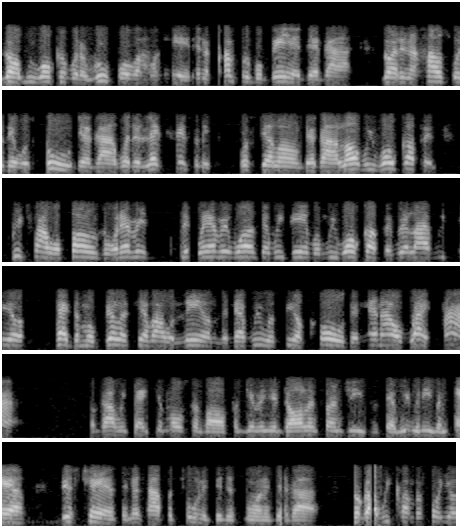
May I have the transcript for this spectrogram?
Lord, we woke up with a roof over our head, in a comfortable bed, dear God. Lord, in a house where there was food, dear God, where the electricity was still on, dear God. Lord, we woke up and reached for our phones or whatever it, whatever it was that we did when we woke up and realized we still had the mobility of our limbs and that we were still clothed and in our right mind. But God, we thank you most of all for giving your darling son Jesus that we would even have this chance and this opportunity this morning, dear God. So, God, we come before your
